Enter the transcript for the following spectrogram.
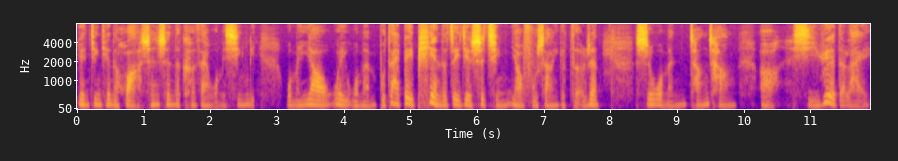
愿今天的话深深的刻在我们心里。我们要为我们不再被骗的这件事情，要负上一个责任，使我们常常啊喜悦的来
